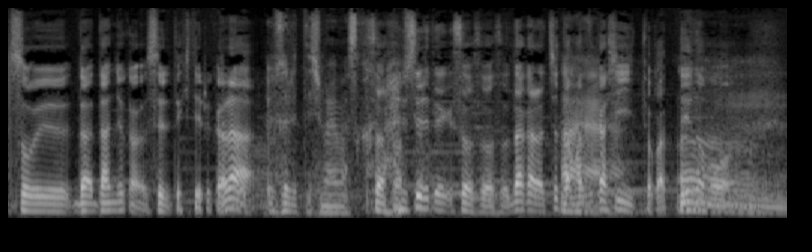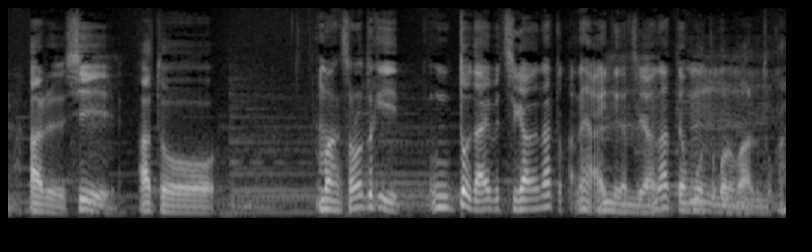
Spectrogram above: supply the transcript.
そういうだ男女感が薄れてきてるから、薄れてしまいますか。そう薄れてそうそうそう。だからちょっと恥ずかしいとかっていうのもあるしあとまあその時とだいぶ違うなとかね相手が違うなって思うところもあるとか。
